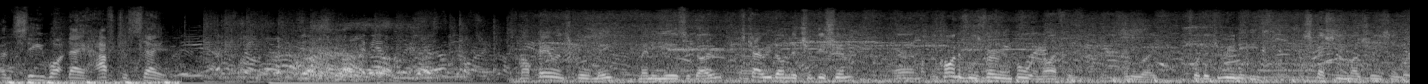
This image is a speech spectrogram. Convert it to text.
and see what they have to say. My parents brought me many years ago. It's carried on the tradition. Um, carnival is very important, I think, anyway, for the community, especially most recently.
